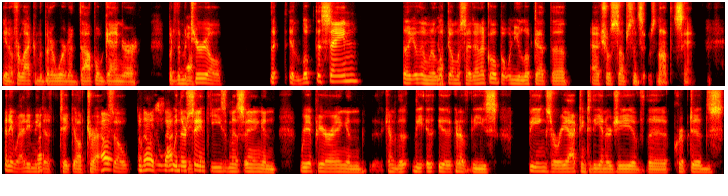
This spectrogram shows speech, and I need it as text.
you know, for lack of a better word, a doppelganger. But the yeah. material, it, it looked the same. Like when it yeah. looked almost identical, but when you looked at the actual substance, it was not the same. Anyway, I didn't mean to take you off track. Oh, so no, when they're saying keys missing and reappearing, and kind of the the uh, kind of these beings are reacting to the energy of the cryptids.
